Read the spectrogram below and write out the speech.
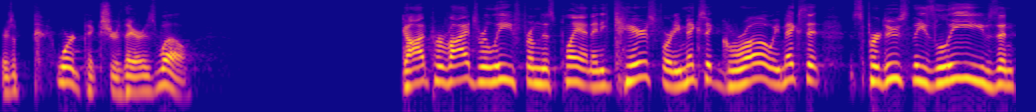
There's a word picture there as well. God provides relief from this plant and He cares for it. He makes it grow. He makes it produce these leaves and,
